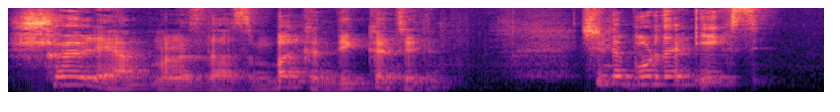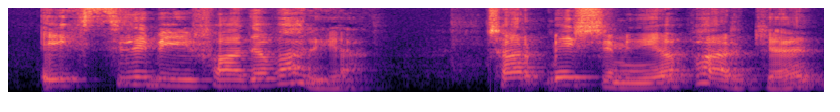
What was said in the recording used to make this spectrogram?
Şöyle yapmanız lazım. Bakın dikkat edin. Şimdi burada x eksili bir ifade var ya. çarpma işlemini yaparken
